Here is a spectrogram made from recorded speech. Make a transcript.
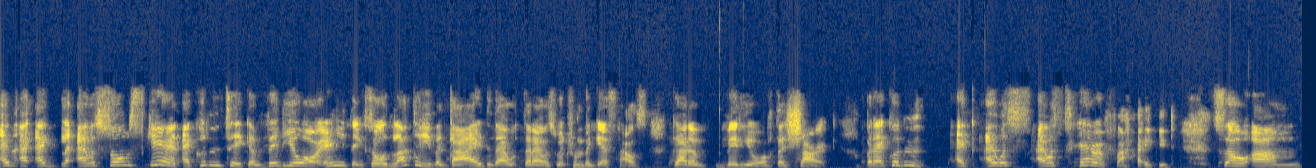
And I, I, I was so scared I couldn't take a video or anything. So luckily the guide that that I was with from the guest house got a video of the shark, but I couldn't I, I was I was terrified. So um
